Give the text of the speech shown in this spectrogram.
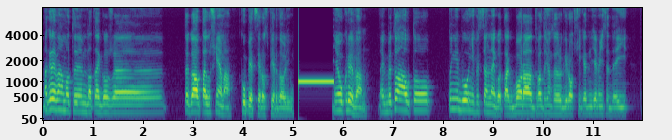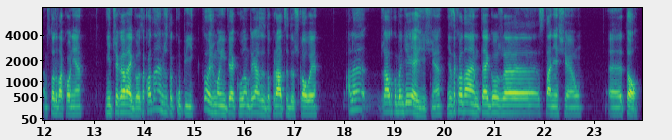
Nagrywam o tym dlatego, że tego auta już nie ma. Kupiec je rozpierdolił. Nie ukrywam. Jakby to auto to nie było nic specjalnego, tak? Bora 2002 rocznik, 1.9 TDI, tam 102 konie. Nic ciekawego. Zakładałem, że to kupi ktoś w moim wieku, no do jazdy do pracy, do szkoły, ale rzadko będzie jeździć, nie? Nie zakładałem tego, że stanie się e, to.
